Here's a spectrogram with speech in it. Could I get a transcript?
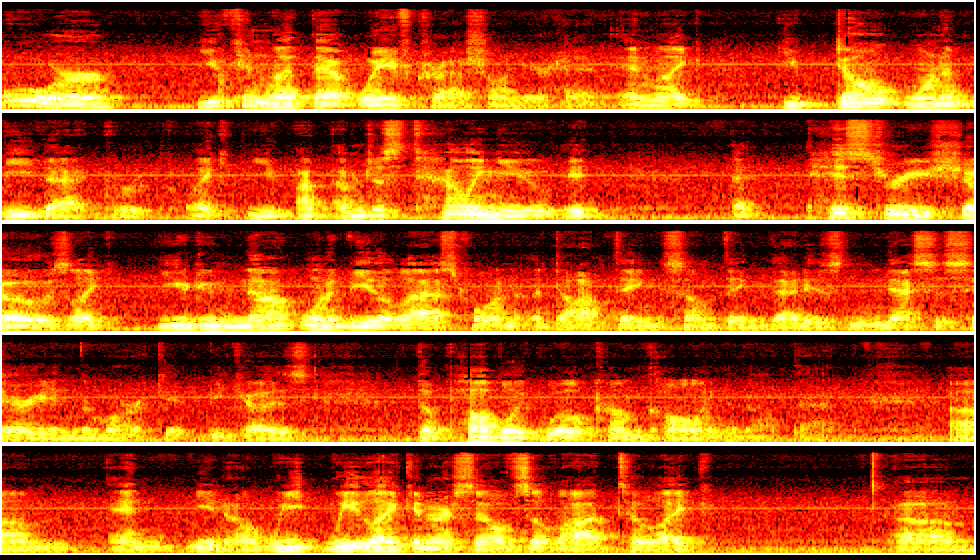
or you can let that wave crash on your head. And like you don't want to be that group. Like you I'm, just telling you it uh, history shows like you do not want to be the last one adopting something that is necessary in the market because the public will come calling about um, and you know we we liken ourselves a lot to like um,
